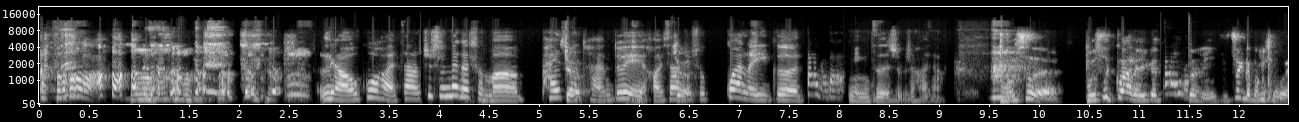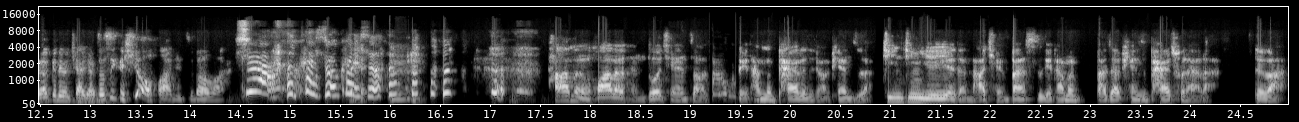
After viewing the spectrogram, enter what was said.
聊过，好像就是那个什么拍摄团队，好像就就是灌了一个名字，是不是？好像 不是，不是冠了一个的名字，这个东西我要跟你们讲讲，这是一个笑话，你知道吧？是啊，快 说快说！他们花了很多钱找给他们拍了这条片子，兢兢业业的拿钱办事，给他们把这条片子拍出来了，对吧？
